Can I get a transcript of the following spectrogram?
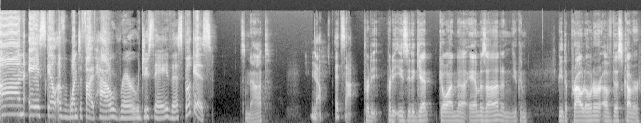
On a scale of one to five, how rare would you say this book is? It's not No, it's not. pretty pretty easy to get. Go on uh, Amazon and you can be the proud owner of this cover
